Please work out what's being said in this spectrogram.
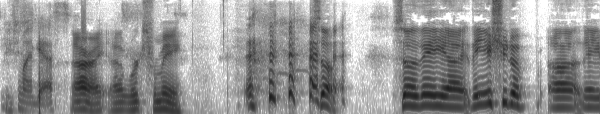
Is my guess. All right, that works for me. so, so they uh, they issued a uh, they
